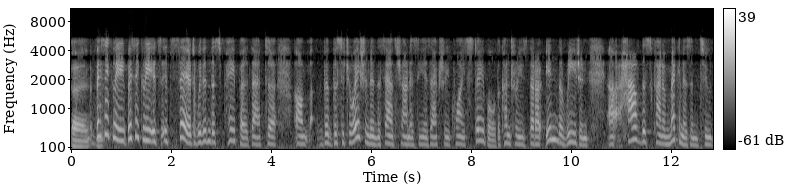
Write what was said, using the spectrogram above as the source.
uh, basically, basically, it's it's said within this paper that uh, um, the the situation in the South China Sea is actually quite stable. The countries that are in the region uh, have this kind of mechanism to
